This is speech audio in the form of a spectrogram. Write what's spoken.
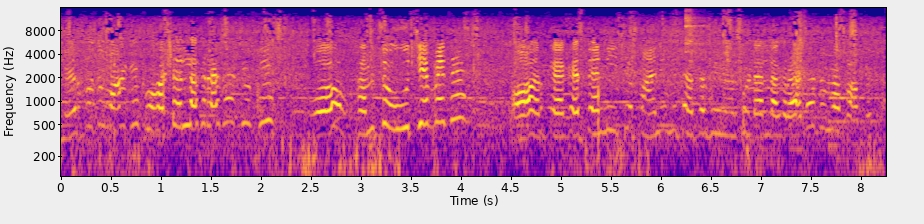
मेरे को तो वहाँ के बहुत डर लग रहा था क्योंकि वो हम तो ऊँचे पे थे और क्या कहते हैं, नीचे पानी में था, तभी मेरे को डर लग रहा था तो मैं वापस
